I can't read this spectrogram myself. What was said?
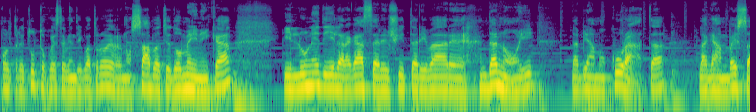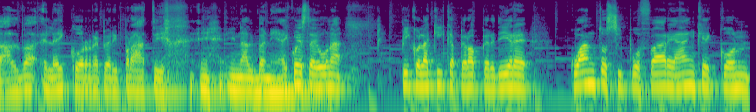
oltretutto queste 24 ore erano sabato e domenica, il lunedì la ragazza è riuscita ad arrivare da noi, l'abbiamo curata, la gamba è salva e lei corre per i prati in Albania. E questa è una piccola chicca però per dire quanto si può fare anche con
